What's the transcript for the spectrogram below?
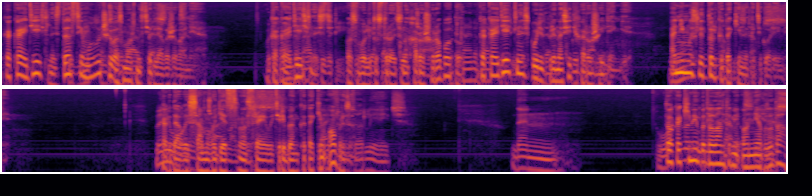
какая деятельность даст ему лучшие возможности для выживания, какая деятельность позволит устроиться на хорошую работу, какая деятельность будет приносить хорошие деньги. Они мыслят только такими категориями. Когда вы с самого детства настраиваете ребенка таким образом, то какими бы талантами он ни обладал,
